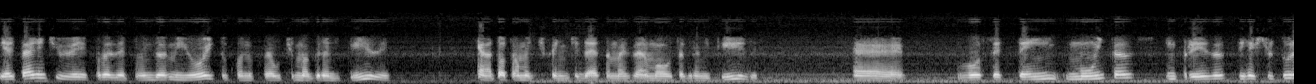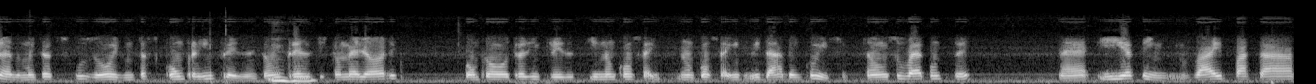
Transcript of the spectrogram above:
E até a gente vê, por exemplo, em 2008, quando foi a última grande crise, que era totalmente diferente dessa, mas era uma outra grande crise, é, você tem muitas empresas se reestruturando, muitas fusões, muitas compras de empresas. Então, uhum. empresas que estão melhores compram outras empresas que não conseguem, não conseguem lidar bem com isso. Então, isso vai acontecer, né? E, assim, vai passar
